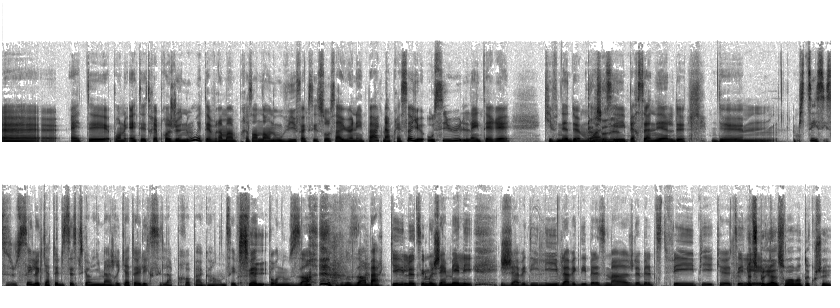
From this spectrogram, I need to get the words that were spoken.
euh, était, pour- était très proche de nous, était vraiment présente dans nos vies. Fait que c'est sûr que ça a eu un impact. Mais après ça, il y a aussi eu l'intérêt qui venait de moi, tu Personnel. sais, personnel, de... de hum, puis tu sais, c'est- je sais, le catholicisme, puis comme l'imagerie catholique, c'est de la propagande. C'est C'est- fait pour nous, en- pour nous embarquer, là. Tu sais, moi, j'aimais les... J'avais des livres, là, avec des belles images de belles petites filles, puis que, tu sais, les... As-tu prié le soir avant de te coucher?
